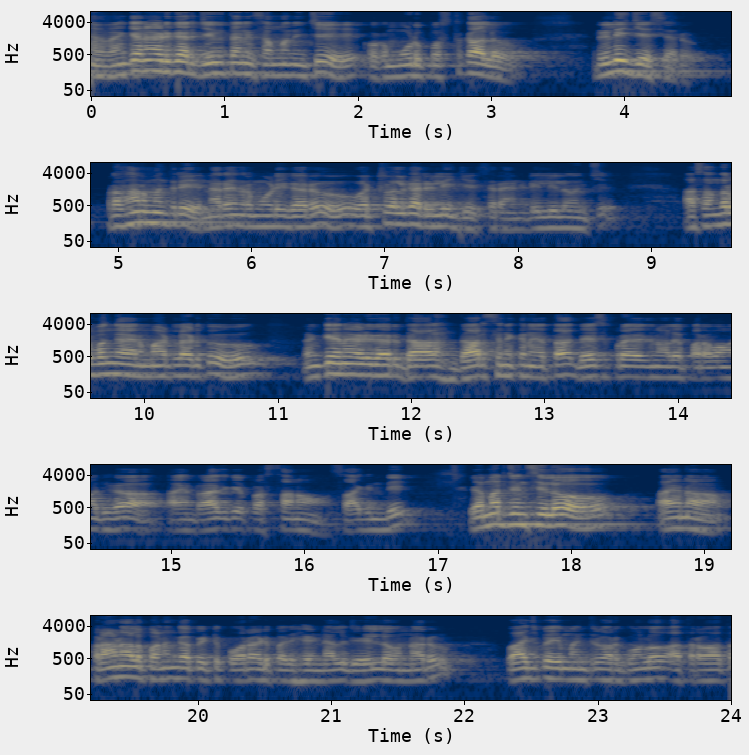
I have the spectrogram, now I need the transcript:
వెంకయ్యనాయుడు గారి జీవితానికి సంబంధించి ఒక మూడు పుస్తకాలు రిలీజ్ చేశారు. ప్రధానమంత్రి నరేంద్ర మోడీ గారు వర్చువల్గా రిలీజ్ చేశారు ఆయన ఢిల్లీలోంచి. ఆ సందర్భంగా ఆయన మాట్లాడుతూ వెంకయ్యనాయుడు గారు దా దార్శనిక నేత దేశ ప్రయోజనాలే పరమావధిగా ఆయన రాజకీయ ప్రస్థానం సాగింది. ఎమర్జెన్సీలో ఆయన ప్రాణాలు పణంగా పెట్టి పోరాడి పదిహేడు నెలలు జైల్లో ఉన్నారు. వాజ్పేయి మంత్రివర్గంలో ఆ తర్వాత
